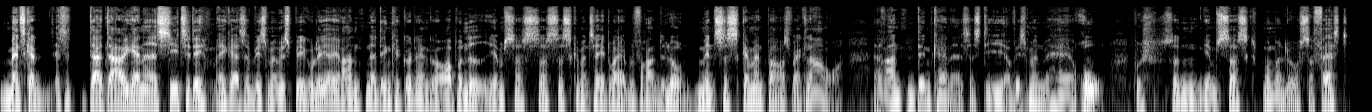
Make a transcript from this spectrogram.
Man skal, altså, der, der er jo ikke andet at sige til det. Ikke? Altså, hvis man vil spekulere i renten, at den kan gå, den går op og ned, jamen, så, så, så skal man tage et variabelt forrentet lån. Men så skal man bare også være klar over, at renten den kan altså stige. Og hvis man vil have ro, på sådan, jamen, så må man låse sig fast.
